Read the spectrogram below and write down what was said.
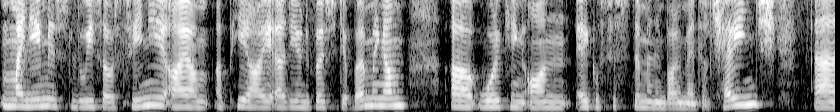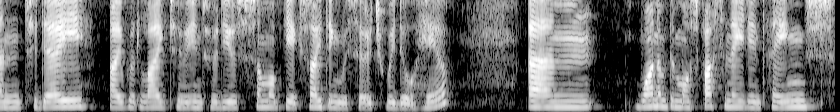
my name is Luisa Orsini. I am a PI at the University of Birmingham uh, working on ecosystem and environmental change. And today I would like to introduce some of the exciting research we do here. Um, one of the most fascinating things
